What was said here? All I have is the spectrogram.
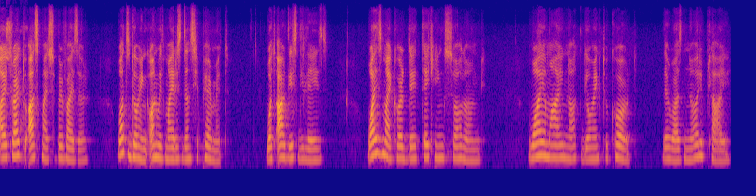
I tried to ask my supervisor, what's going on with my residency permit? What are these delays? Why is my court date taking so long? Why am I not going to court? There was no reply.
